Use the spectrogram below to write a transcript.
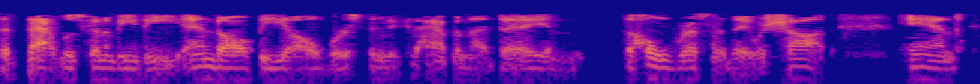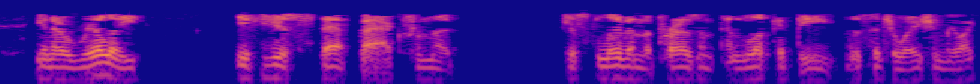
that that was going to be the end all be all worst thing that could happen that day, and the whole rest of the day was shot. And you know, really, if you just step back from it just live in the present and look at the the situation and be like,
